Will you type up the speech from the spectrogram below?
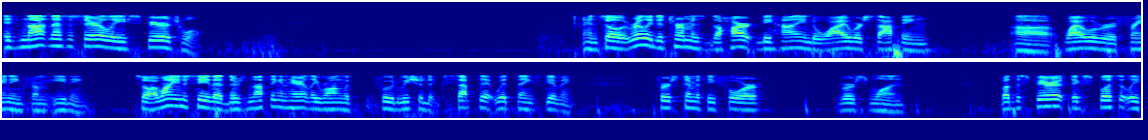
is not necessarily spiritual. And so it really determines the heart behind why we're stopping, uh, why we're refraining from eating. So I want you to see that there's nothing inherently wrong with food, we should accept it with thanksgiving. 1 Timothy 4, verse 1. But the Spirit explicitly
